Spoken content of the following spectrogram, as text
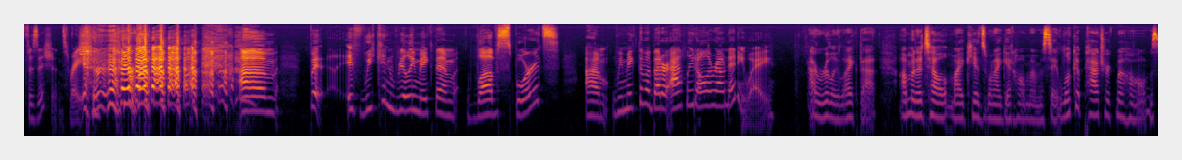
physicians, right? um, but if we can really make them love sports, um, we make them a better athlete all around anyway. I really like that. I'm going to tell my kids when I get home, I'm going to say, look at Patrick Mahomes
